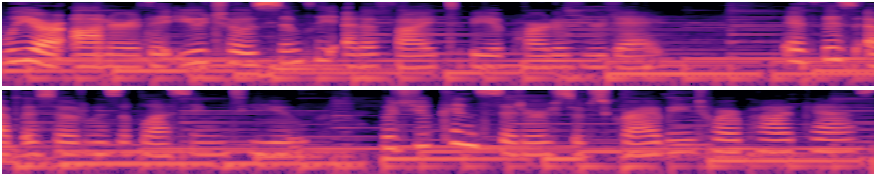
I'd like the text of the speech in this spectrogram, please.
We are honored that you chose Simply Edified to be a part of your day. If this episode was a blessing to you, would you consider subscribing to our podcast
